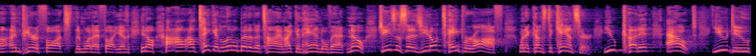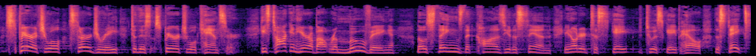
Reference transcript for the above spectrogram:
uh, impure thoughts than what I thought. Yes, you know, I'll, I'll take it a little bit at a time. I can handle that. No, Jesus says you don't taper off when it comes to cancer. You cut it out. You do spiritual surgery to this spiritual cancer. He's talking here about removing those things that cause you to sin in order to escape, to escape hell. The stakes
